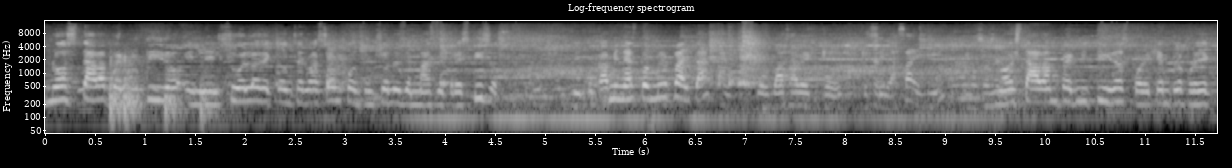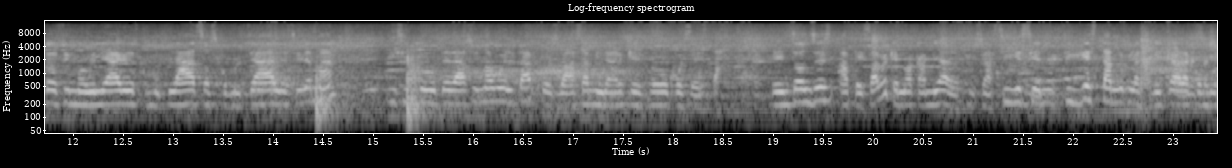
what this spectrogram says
no estaba permitido en el suelo de conservación construcciones de más de tres pisos. Si tú caminas por mi falta, pues vas a ver que, que sí las hay. ¿no? no estaban permitidos, por ejemplo, proyectos inmobiliarios como plazas comerciales y demás. Y si tú te das una vuelta, pues vas a mirar que eso pues está. Entonces, a pesar de que no ha cambiado, o sea, sigue, siendo, sigue estando clasificada como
